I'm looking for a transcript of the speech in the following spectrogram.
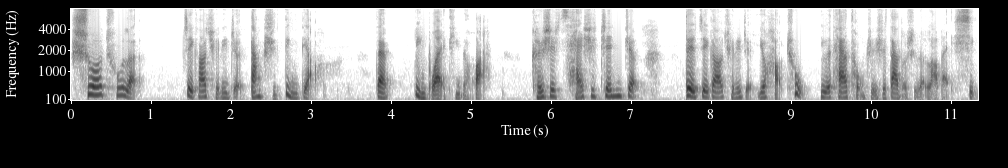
说出了最高权力者当时定调但并不爱听的话，可是才是真正对最高权力者有好处，因为他要统治是大多数的老百姓，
